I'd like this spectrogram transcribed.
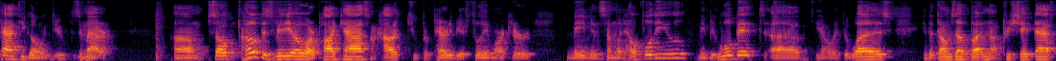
path you go into, it doesn't matter. Um, so I hope this video or podcast on how to prepare to be an affiliate marketer may have been somewhat helpful to you, maybe a little bit. Uh, you know, if it was, hit the thumbs up button. I appreciate that.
